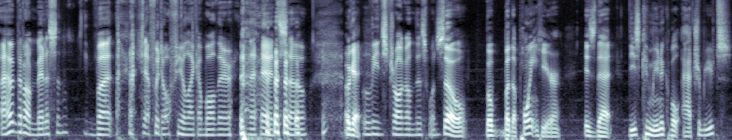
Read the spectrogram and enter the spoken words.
I haven't been on medicine, but I definitely don't feel like I'm all there in the head. So Okay, lean strong on this one. so but but the point here is that these communicable attributes,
